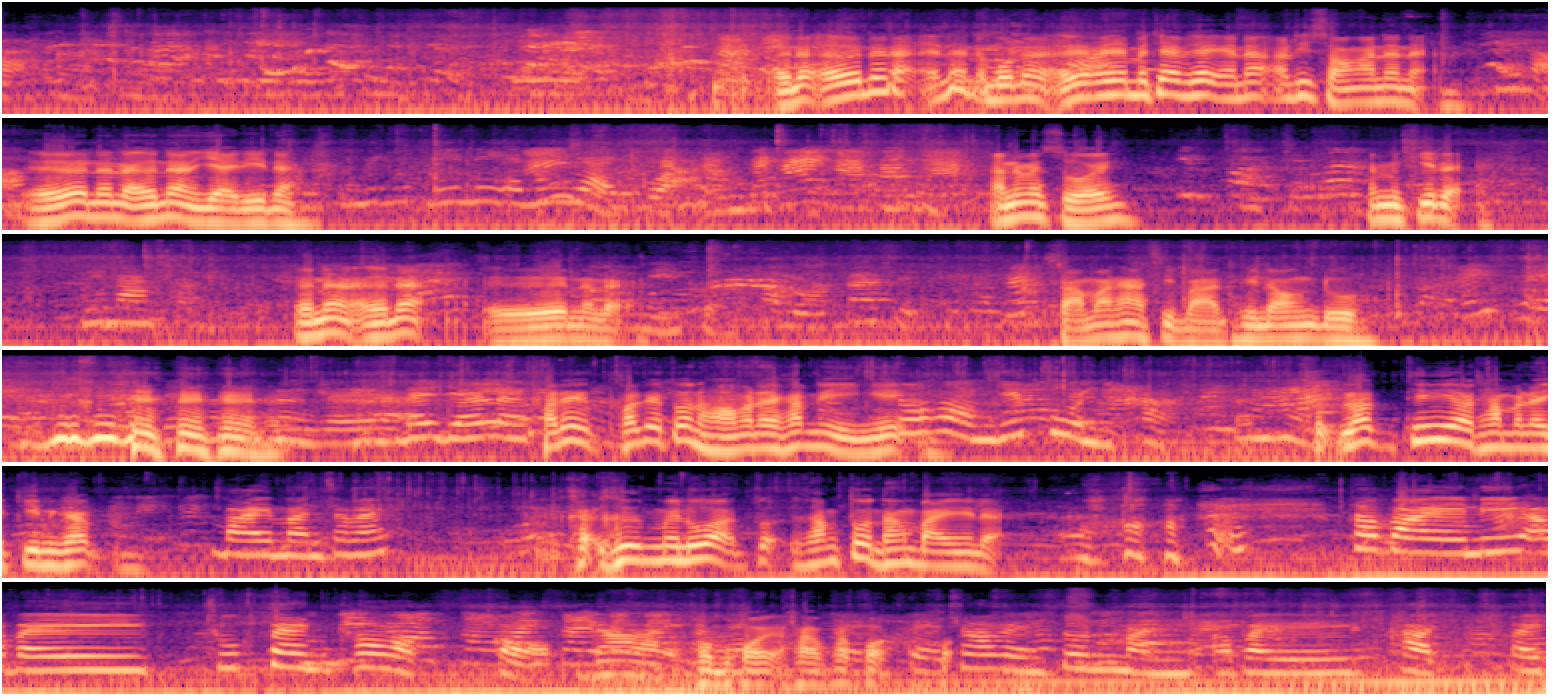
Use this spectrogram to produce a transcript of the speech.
เออนั่นเออนั่นน่ะไอ้นั่นหมดนั่นเออไม่ใช่ไม่ใช่อันนั้นอันที่สองอันนั้นน่ะนี่เหรอเออนั่นน่ะเออนั่นใหญ่ดีนะนี่นี่อันนี้ใหญ่กว่าอันนั้นมันสวยให้มันคิดแหละนี่นะเออนั่นเออนั่นเออนั่นแหละสามพันห้าสิบบาทพี่น้องดูได้เยอะเลยเขาเรียกเขาเรียกต้นหอมอะไรครับนี่อย่างงี้ตัวหอมญี่ปุ่นค่ะต้นหอมแล้วที่นี่เราทำอะไรกินครับ ใบมันใช่ไหมคือไม่รู้อะทั้งต้นทั้งใบนี่แหละ ถ้าใบนี้เอาไปชุบแป้งทอดกรอบได้ผมขอครับครับขอแต่ถ้าเป็นต้นมันเอาไปผัดไป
